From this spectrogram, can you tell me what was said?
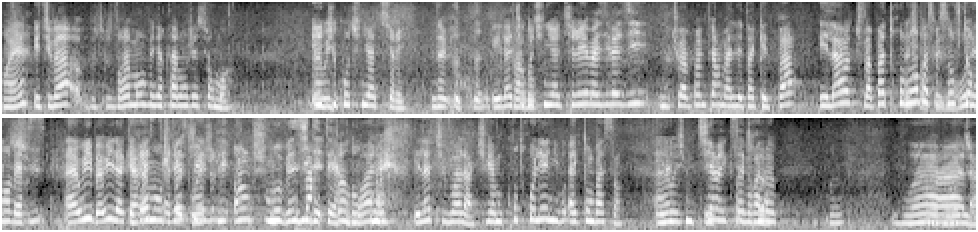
Ouais. Et tu vas vraiment venir t'allonger sur moi. Et Ah oui. tu continues à tirer. Et là, Pardon. tu continues à tirer, vas-y, vas-y. Tu vas pas me faire mal, ne t'inquiète pas. Et là, tu vas pas trop loin parce que sinon je te renverse. dessus. Ah oui, bah oui, là, carrément. je reste les, hanches Mauvaise par idée, terre, pardon, voilà. ouais. Et là, tu vois là, tu viens me contrôler au niveau avec ton bassin. Et Ah là, oui. tu me tires Et avec ces là. Voilà. voilà,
